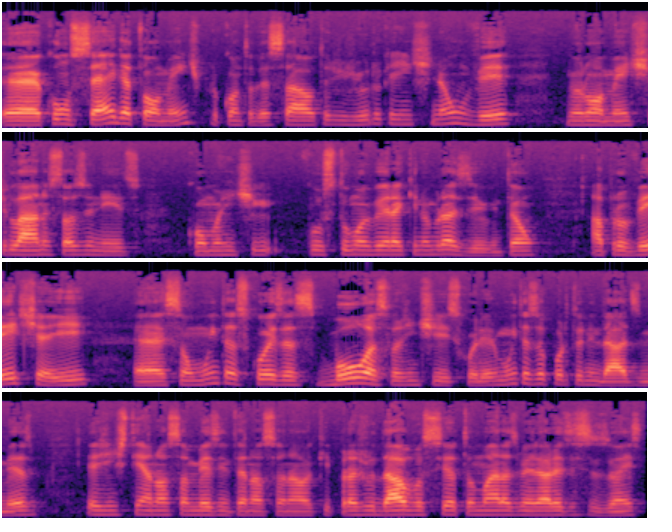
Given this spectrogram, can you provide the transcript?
é, consegue atualmente por conta dessa alta de juros que a gente não vê normalmente lá nos Estados Unidos, como a gente costuma ver aqui no Brasil. Então, aproveite aí, é, são muitas coisas boas para a gente escolher, muitas oportunidades mesmo, e a gente tem a nossa mesa internacional aqui para ajudar você a tomar as melhores decisões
